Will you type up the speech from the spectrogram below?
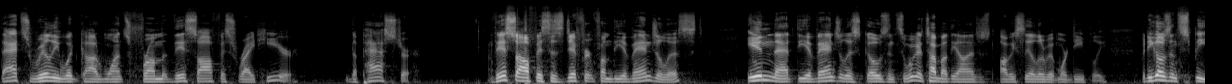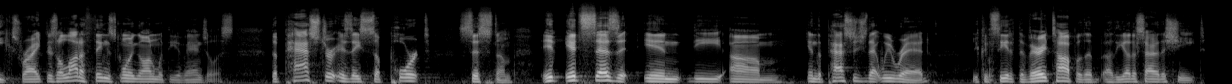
that's really what God wants from this office right here. the pastor. This office is different from the evangelist in that the evangelist goes and so we're going to talk about the evangelist obviously a little bit more deeply but he goes and speaks right there's a lot of things going on with the evangelist the pastor is a support system it, it says it in the um, in the passage that we read you can see it at the very top of the, of the other side of the sheet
